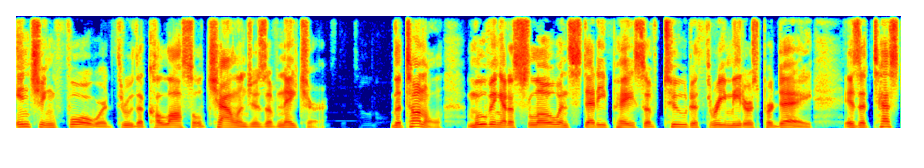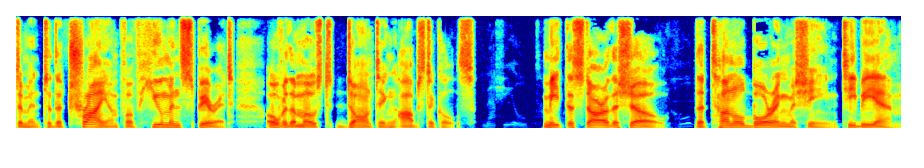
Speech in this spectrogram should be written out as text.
inching forward through the colossal challenges of nature. The tunnel, moving at a slow and steady pace of two to three meters per day, is a testament to the triumph of human spirit over the most daunting obstacles. Meet the star of the show, the Tunnel Boring Machine, TBM.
